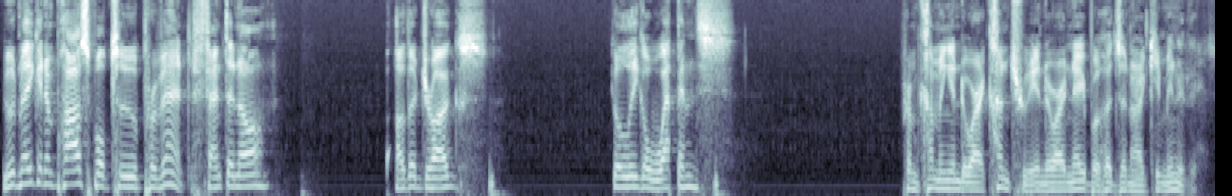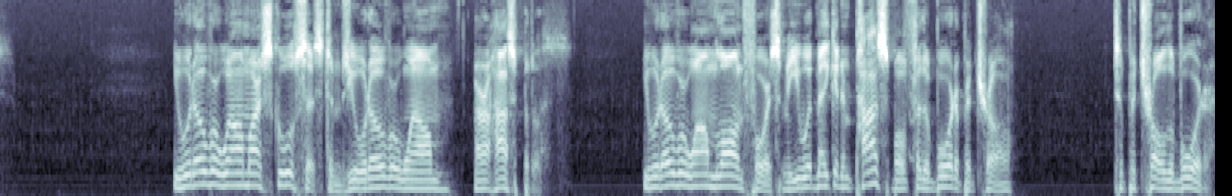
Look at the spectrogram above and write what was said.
You would make it impossible to prevent fentanyl, other drugs, illegal weapons from coming into our country, into our neighborhoods, and our communities. You would overwhelm our school systems. You would overwhelm our hospitals. You would overwhelm law enforcement. You would make it impossible for the Border Patrol to patrol the border.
